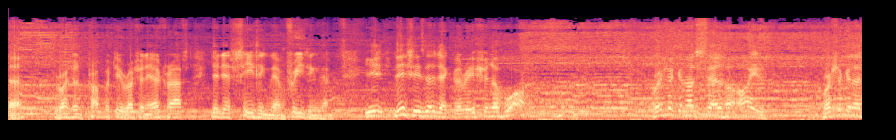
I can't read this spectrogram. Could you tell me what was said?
Uh, Russian property, Russian aircraft, they're just seizing them, freezing them. This is a declaration of war. Russia cannot sell her oil. Russia cannot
